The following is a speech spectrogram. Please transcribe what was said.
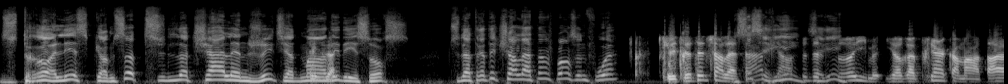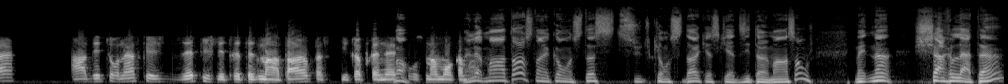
du trollisme comme ça. Tu l'as challengé, tu as demandé Exact. des sources. Tu l'as traité de charlatan, je pense, une fois. Je l'ai traité de charlatan. Ça, c'est rien, ensuite c'est de rien. ça, il, me- il a repris un commentaire en détournant ce que je disais, puis je l'ai traité de menteur parce qu'il reprenait faussement mon commentaire. le menteur, c'est un constat si tu considères que ce qu'il a dit est un mensonge. Maintenant, charlatan,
